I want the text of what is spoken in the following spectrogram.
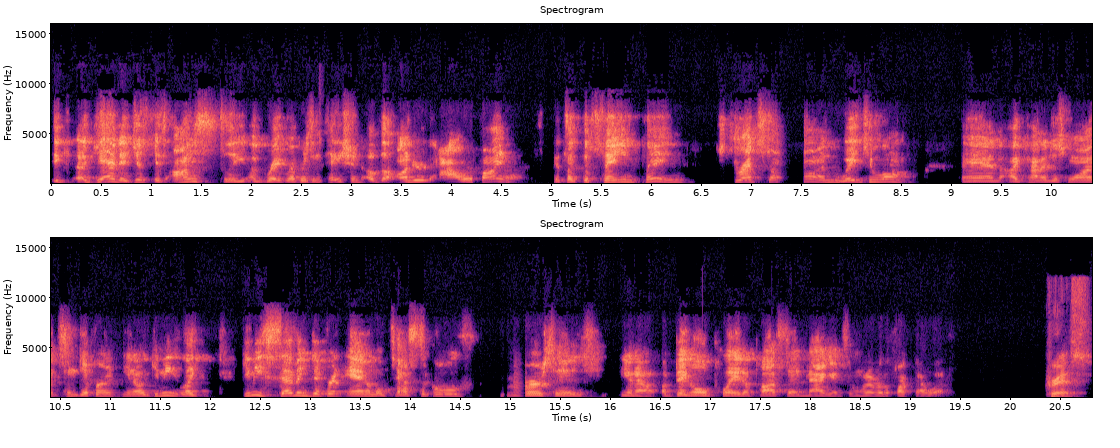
it, again, it just is honestly a great representation of the hundred hour final. It's like the same thing stretched on way too long and I kind of just want some different, you know, give me like give me seven different animal testicles versus, you know, a big old plate of pasta and maggots and whatever the fuck that was. Chris.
